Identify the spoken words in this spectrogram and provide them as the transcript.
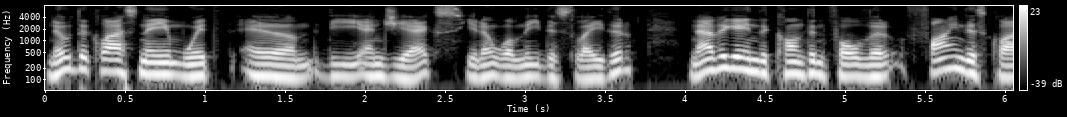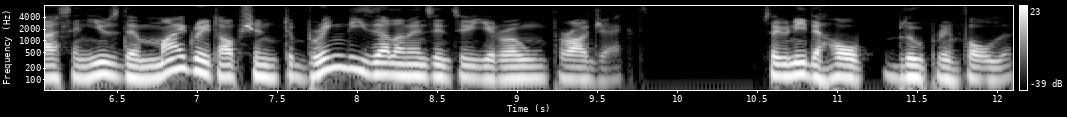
Note the class name with um, the NGX, you know, we'll need this later. Navigate in the content folder, find this class and use the migrate option to bring these elements into your own project. So you need the whole blueprint folder.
